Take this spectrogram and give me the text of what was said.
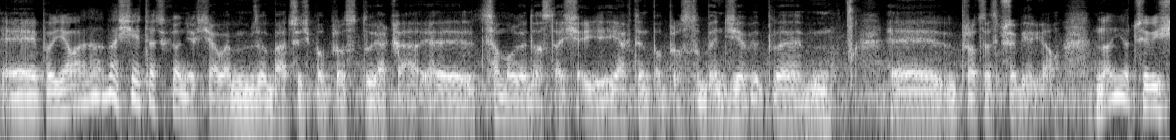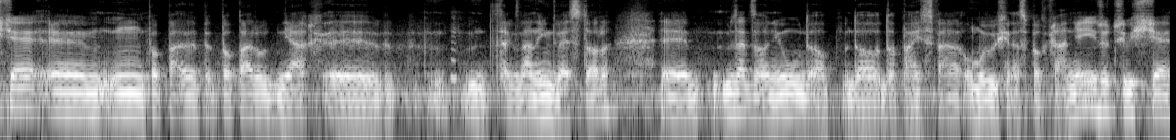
e, powiedziała, no właściwie dlaczego nie chciałabym zobaczyć po prostu jaka, e, co mogę dostać, jak ten po prostu będzie e, e, proces przebiegał. No i oczywiście po, po paru dniach tak zwany inwestor zadzwonił do, do, do państwa, umówił się na spotkanie i rzeczywiście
